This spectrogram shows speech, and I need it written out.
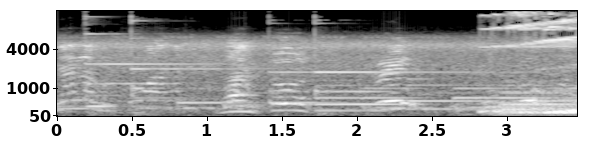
One, two, three.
